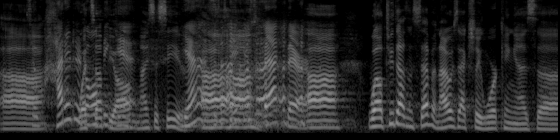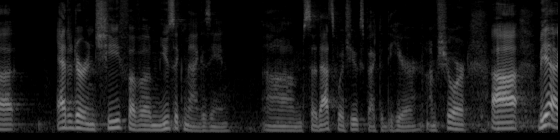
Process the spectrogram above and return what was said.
Uh, So how did it what's all up, begin? y'all? Nice to see you. Yeah, Uh, take us back there. uh, well, 2007, I was actually working as the editor in chief of a music magazine. Um, so that's what you expected to hear, I'm sure. Uh, but yeah,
